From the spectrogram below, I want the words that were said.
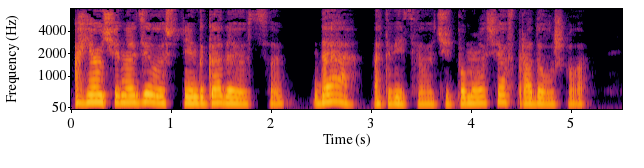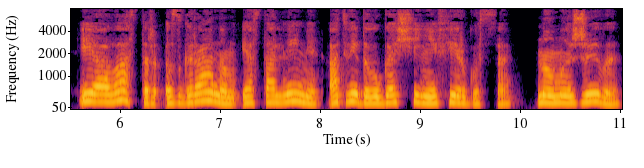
а я очень надеялась, что не догадаются. «Да», — ответила, чуть помолчав, продолжила. «И Аластер с Граном и остальными отведал угощение Фергуса. Но мы живы,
